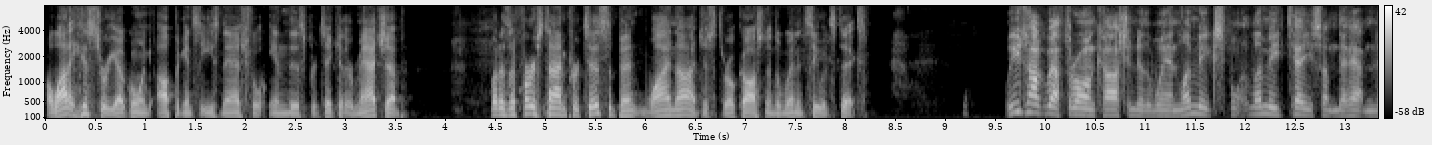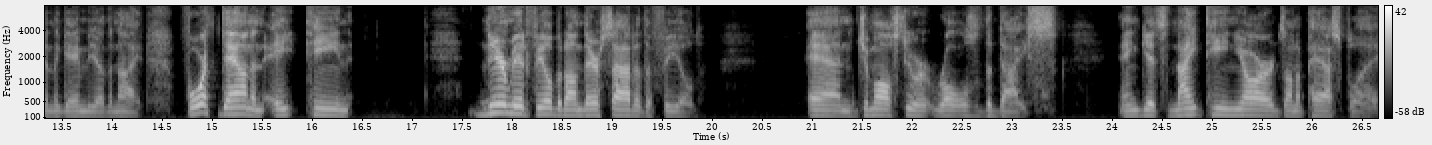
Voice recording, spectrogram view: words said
a lot of history of going up against East Nashville in this particular matchup. But as a first time participant, why not just throw caution to the wind and see what sticks? Well, you talk about throwing caution to the wind. Let me explain. Let me tell you something that happened in the game the other night. Fourth down and 18 near midfield, but on their side of the field. And Jamal Stewart rolls the dice and gets 19 yards on a pass play.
